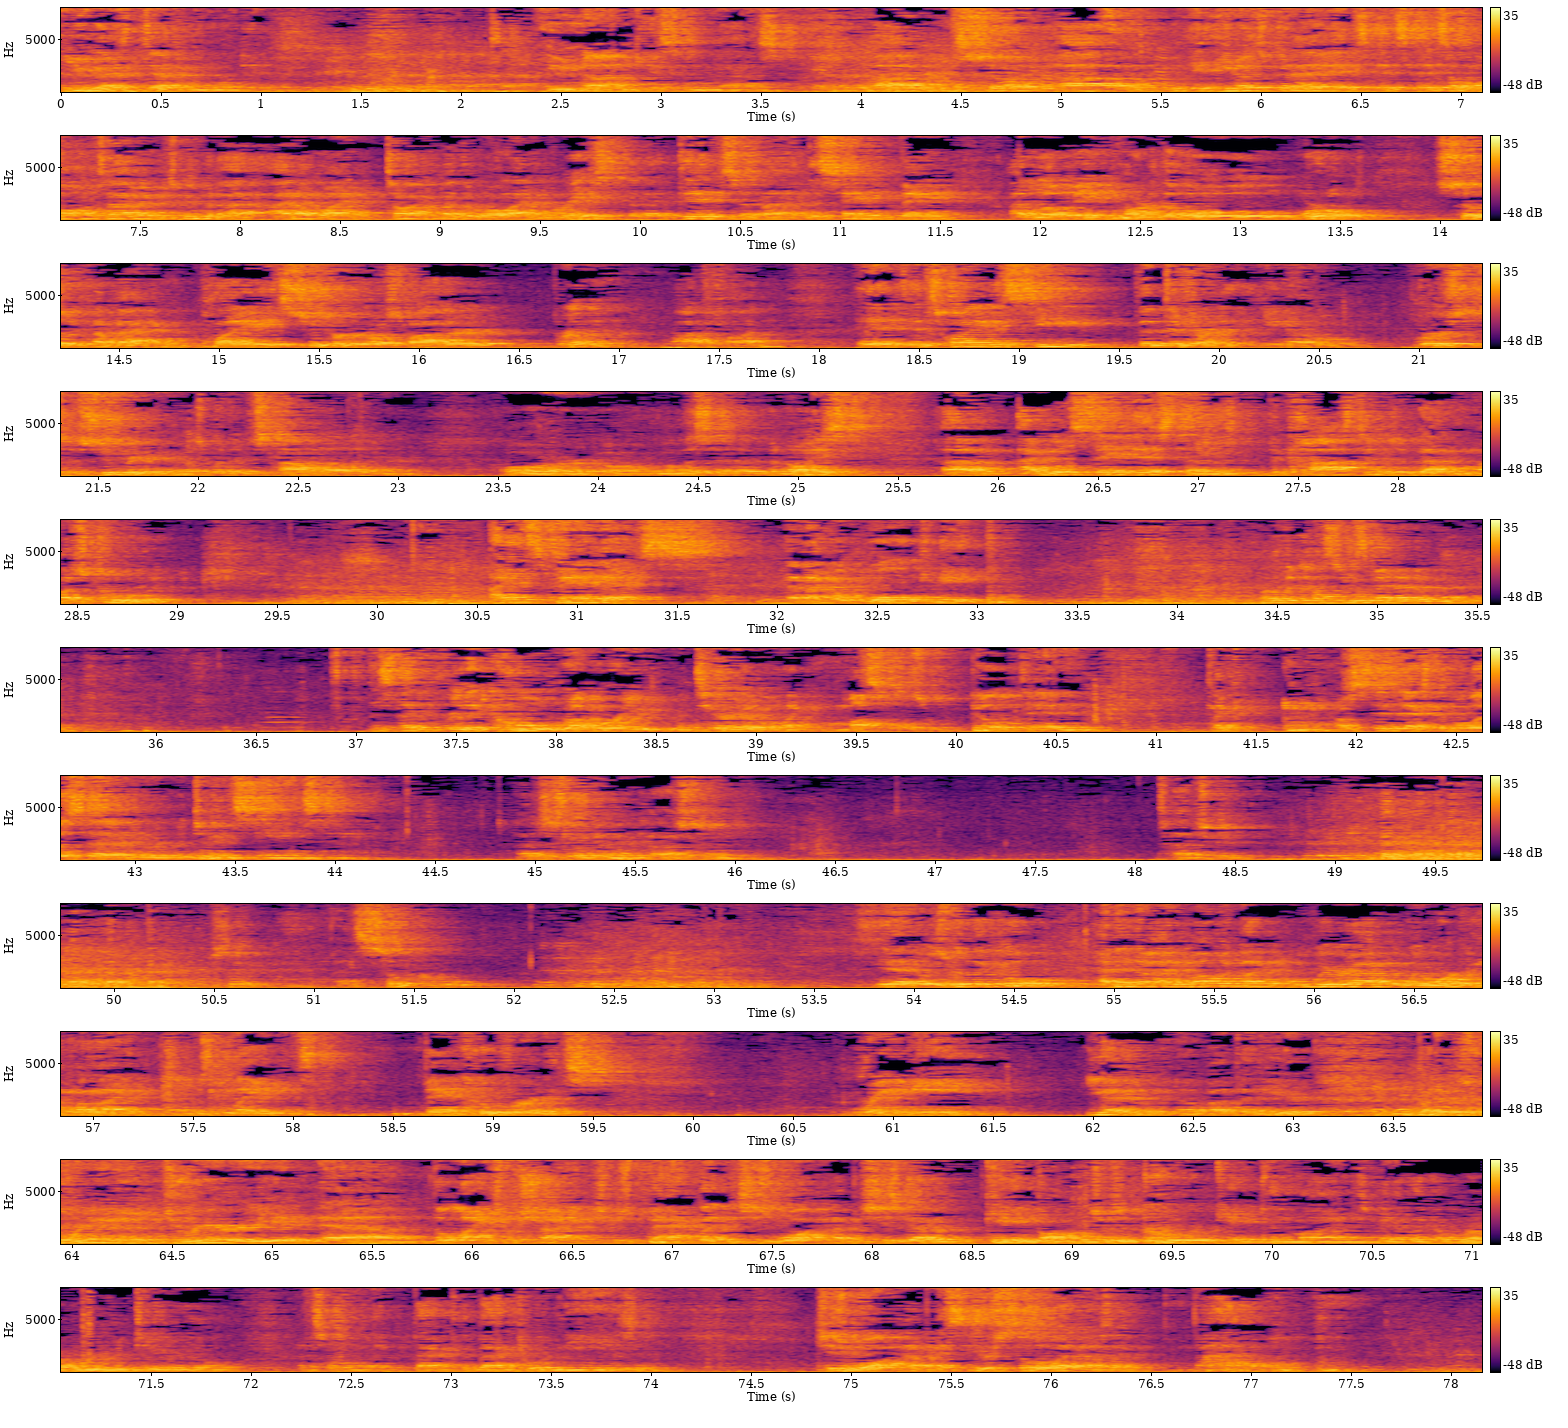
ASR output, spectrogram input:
You guys definitely weren't here. You non-kissing guys. Um, so, um, it, you know, it's been a, it's, it's, it's a long time in between, but I, I don't mind talking about the role. I embraced that I did. So, in the same vein, I love being part of the whole world. So to come back and play Supergirl's father, brilliant, a lot of fun. It, it's funny to see the different, you know, versions of superheroes, whether it's Tom Welling or, or, or Melissa Benoist. Um, I will say this though, the costumes have gotten much cooler. I had spandex and like a wool cape. What are the costumes made out of then? This like really cool rubbery material, like muscles were built in. Like I was sitting next to Melissa and we were between scenes, and I was just looking at her costume, touch it. "That's so cool." Yeah, it was really cool. And then at a moment, like we were out, we were working one night, and it was late. It's Vancouver, and it's rainy. You guys wouldn't know about that here, but it was rainy, dreary, and uh, the lights were shining. She was backlit, and she's walking up, and she's got her cape on, which was a cooler cape than mine. It's made of like a rubbery material. That's only like back to back to her knees, and she's walking up, and I see her silhouette. And I was like, wow,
